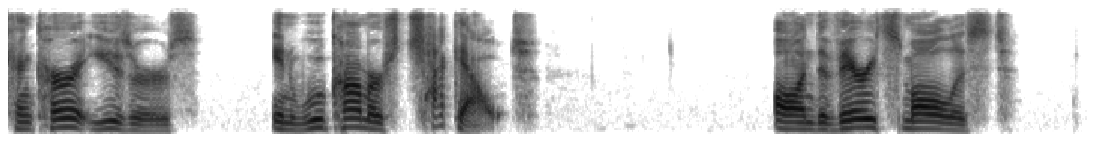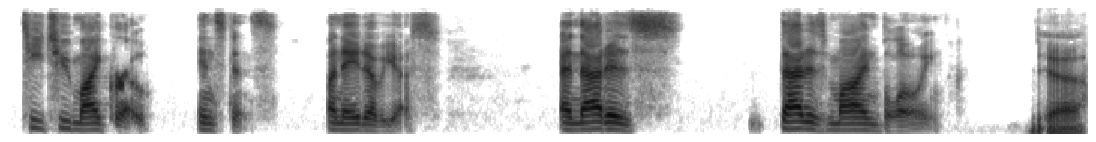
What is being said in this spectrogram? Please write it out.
concurrent users in WooCommerce checkout on the very smallest T2 micro instance on AWS. And that is that is mind blowing. Yeah.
